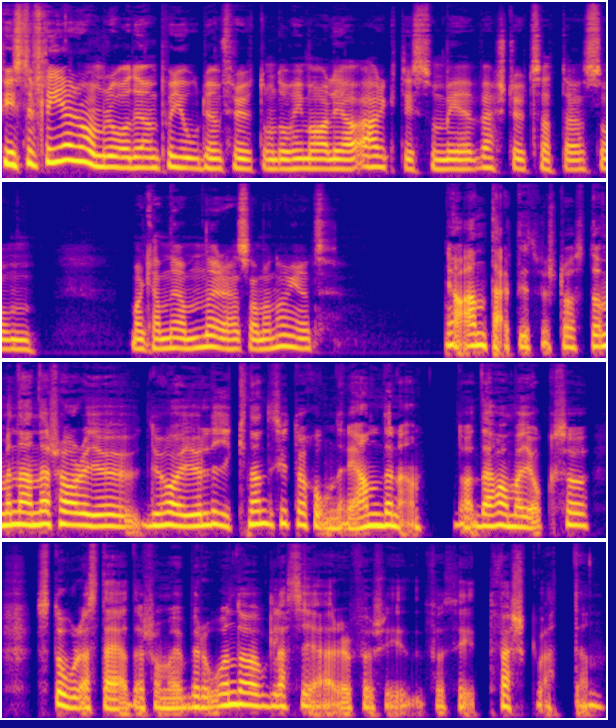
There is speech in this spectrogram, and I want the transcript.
Finns det fler områden på jorden förutom då Himalaya och Arktis som är värst utsatta som man kan nämna i det här sammanhanget? Ja, Antarktis förstås. Då. Men annars har du ju, du har ju liknande situationer i Anderna. Där har man ju också stora städer som är beroende av glaciärer för, sitt, för sitt färskvatten.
